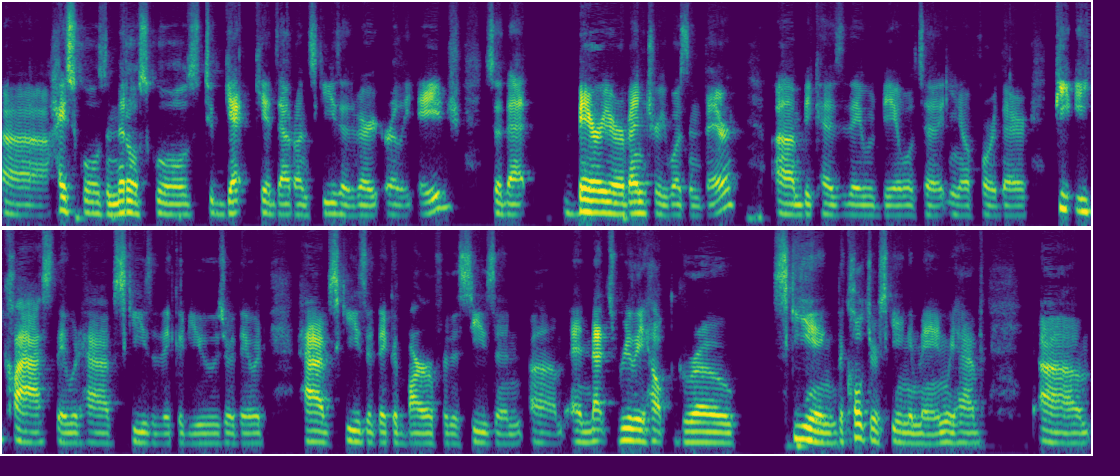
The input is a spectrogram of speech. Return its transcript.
uh, high schools and middle schools to get kids out on skis at a very early age, so that barrier of entry wasn't there um, because they would be able to, you know, for their PE class, they would have skis that they could use or they would have skis that they could borrow for the season. Um, and that's really helped grow skiing, the culture of skiing in Maine. We have um,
